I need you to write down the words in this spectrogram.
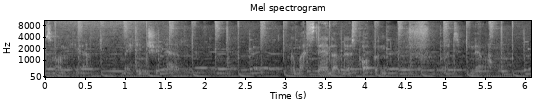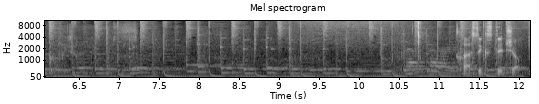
So I'm here making shit happen. Got my stand-up desk popping, but now coffee's on. Classic stitch up.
